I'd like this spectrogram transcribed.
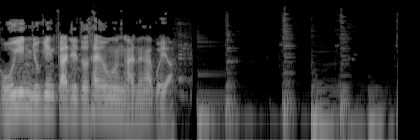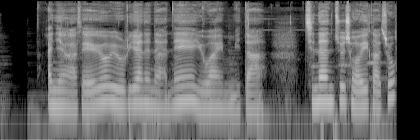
5인, 6인까지도 사용은 가능하고요. 안녕하세요. 요리하는 아내 요아입니다. 지난주 저희 가족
